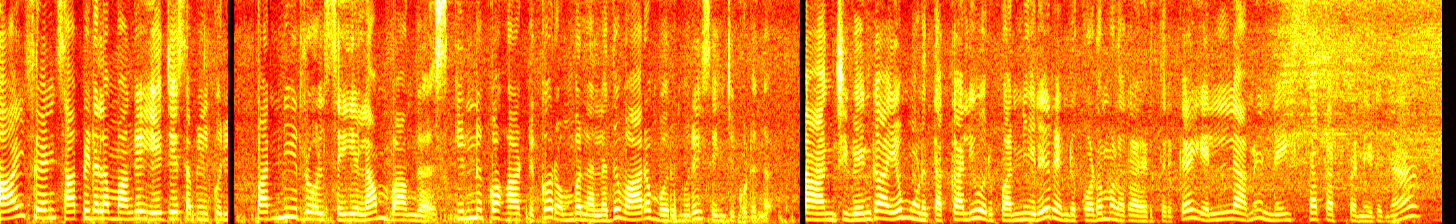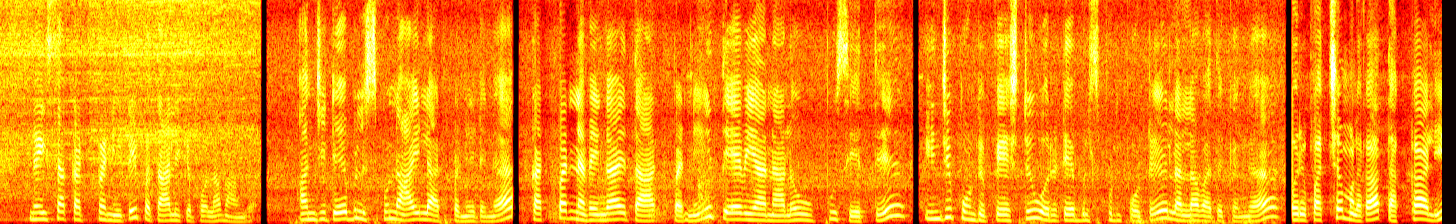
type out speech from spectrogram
ஹாய் ஃப்ரெண்ட்ஸ் சாப்பிடலாம் வாங்க. ஏஜே சமையல் குறி பன்னீர் ரோல் செய்யலாம் வாங்க. ஸ்கின்னுக்கும் ஹார்ட்டுக்கும் ரொம்ப நல்லது. வாரம் ஒரு முறை செஞ்சு கொடுங்க. அஞ்சு வெங்காயம் மூணு தக்காளி ஒரு பன்னீர் ரெண்டு குடமிளகாய் எடுத்திருக்கேன். எல்லாமே நைஸாக கட் பண்ணிவிடுங்க நைஸாக கட் பண்ணிவிட்டு இப்போ தாளிக்க போகலாம் வாங்க. அஞ்சு டேபிள் ஸ்பூன் ஆயில் ஆட் பண்ணிவிடுங்க கட் பண்ண வெங்காயத்தை ஆட் பண்ணி தேவையான அளவு உப்பு சேர்த்து இஞ்சி பூண்டு பேஸ்ட்டு ஒரு டேபிள் ஸ்பூன் போட்டு நல்லா வதக்குங்க. ஒரு பச்சை மிளகா தக்காளி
